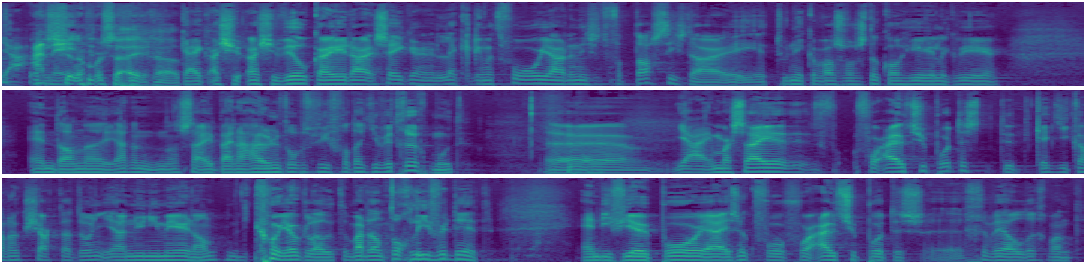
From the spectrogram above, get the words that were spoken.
Ja, als nee. je naar Marseille gaat. Kijk, als je, als je wil, kan je daar zeker lekker in het voorjaar, dan is het fantastisch daar. Toen ik er was, was het ook al heerlijk weer. En dan, uh, ja, dan, dan sta je bijna huilend op het vliegveld dat je weer terug moet. Uh, ja, in Marseille, voor uitsupporters, kijk, je kan ook Jacques Dardon, ja, nu niet meer dan, die kon je ook loten, maar dan toch liever dit. En die Vieux Port, ja, is ook voor, voor uitsupporters uh, geweldig, want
